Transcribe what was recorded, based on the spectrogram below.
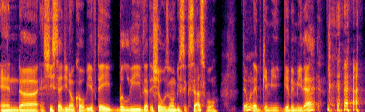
And uh and she said, you know, Kobe, if they believed that the show was gonna be successful, they wouldn't have given me given me that.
